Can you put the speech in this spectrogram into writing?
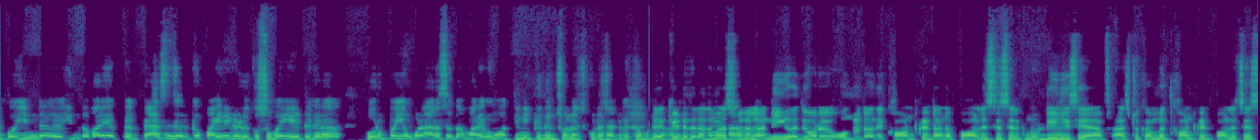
இப்போ இந்த இந்த மாதிரி பேசஞ்சருக்கு பயணிகளுக்கு சுமை ஏற்றுகிற பொறுப்பையும் கூட அரசு தான் மறைமுகமா திணிக்குதுன்னு சொல்லி குற்றச்சாட்டு வைக்க முடியும் கிட்டத்தட்ட அந்த மாதிரி. சொல்லலாம். நீங்க வந்து ஒரு உங்கள்ட்ட வந்து கான்கிரீட்டான பாலிசிஸ் இருக்கணும். DGCA has to come with concrete policies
